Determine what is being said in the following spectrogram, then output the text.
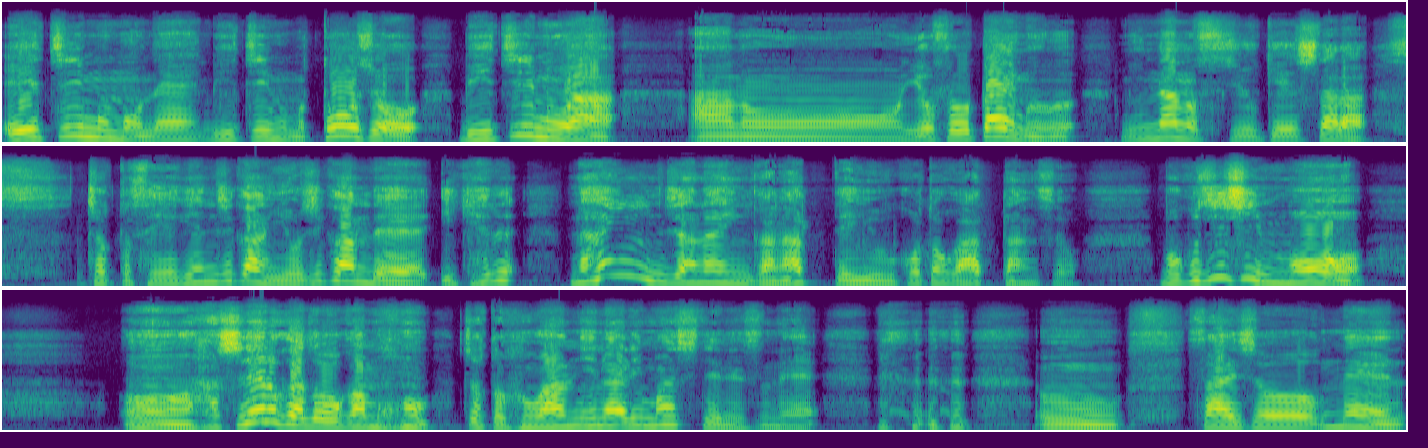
A チームもね、B チームも当初、B チームは、あのー予想タイム、みんなの集計したら、ちょっと制限時間4時間でいける、ないんじゃないんかなっていうことがあったんですよ。僕自身も、うん、走れるかどうかも、ちょっと不安になりましてですね。うん、最初ね、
